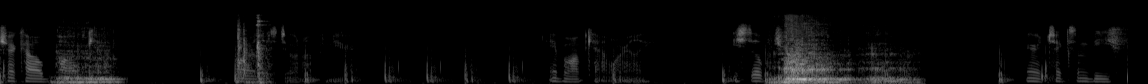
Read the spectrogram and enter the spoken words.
Check how Bobcat Marley's doing up in here. Hey Bobcat Marley. You still patrolling? Here, take some beef.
